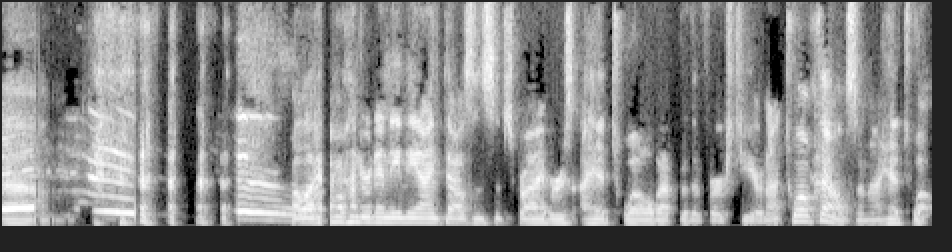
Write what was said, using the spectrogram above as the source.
Um, while I have 189,000 subscribers, I had 12 after the first year. Not 12,000, I had 12.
